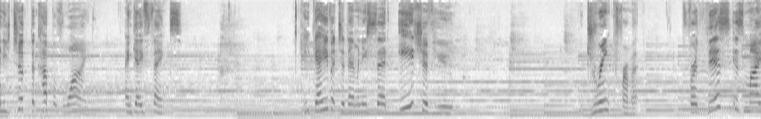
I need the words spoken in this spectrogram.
And he took the cup of wine and gave thanks. He gave it to them and he said, Each of you drink from it. For this is my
